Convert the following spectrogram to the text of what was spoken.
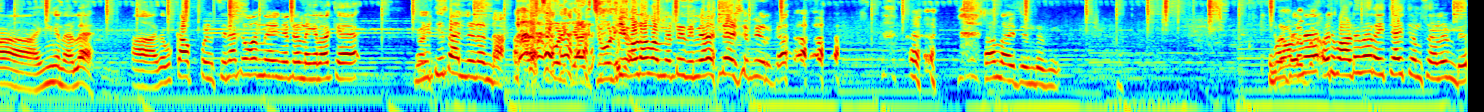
ആ, ഇങ്ങനെ അല്ലേ? ആ അത് കപ്പിൾസിനൊക്കെ വന്നു കഴിഞ്ഞിട്ടുണ്ടെങ്കിലൊക്കെ വീട്ടിൽ തല്ലിടണ്ട. ഇവിടെ വന്നിട്ട് ഇതിൽ ദേഷ്യം തീർക്കാം. നന്നായിട്ടുണ്ട് തന്നെ ഒരുപാട് വെറൈറ്റി ഐറ്റംസ് ഉണ്ട്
